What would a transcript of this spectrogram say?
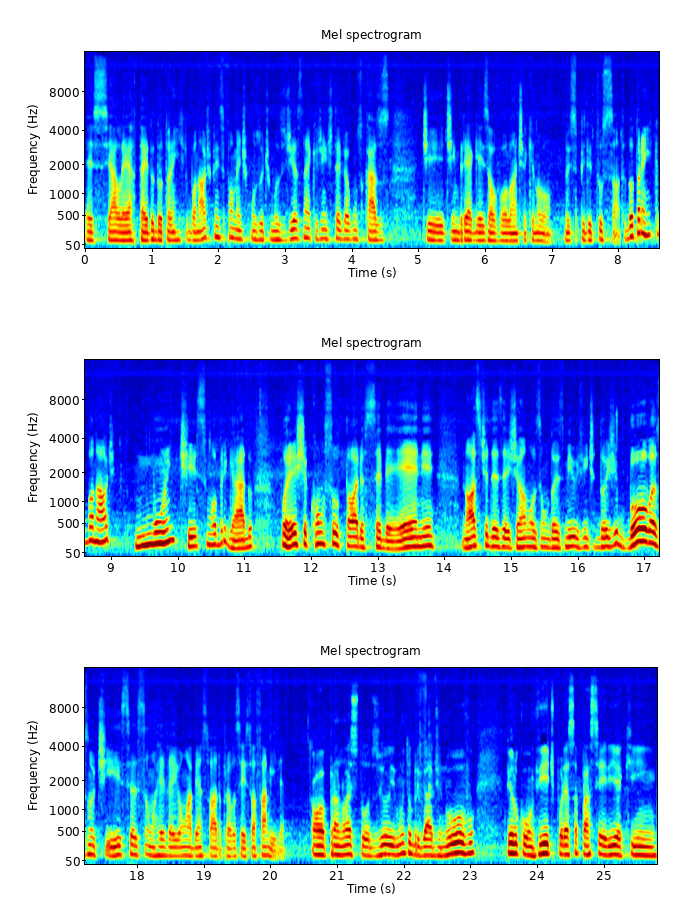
esse alerta aí do Dr. Henrique Bonaldi, principalmente com os últimos dias, né, que a gente teve alguns casos de, de embriaguez ao volante aqui no, no Espírito Santo. Dr. Henrique Bonaldi, muitíssimo obrigado por este consultório CBN. Nós te desejamos um 2022 de boas notícias, um Réveillon abençoado para você e sua família. Oh, para nós todos, viu? E muito obrigado de novo pelo convite, por essa parceria aqui em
